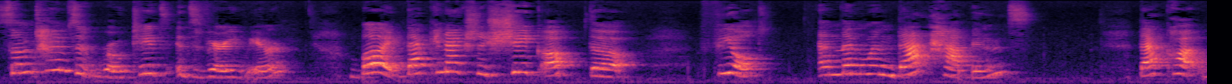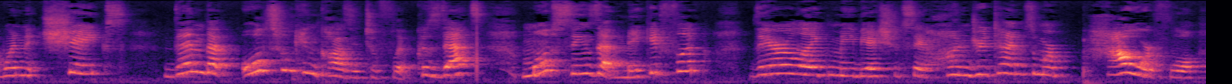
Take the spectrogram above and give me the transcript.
Sometimes it rotates, it's very rare, but that can actually shake up the field. And then when that happens, that caught when it shakes, then that also can cause it to flip because that's most things that make it flip, they're like maybe I should say 100 times more powerful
